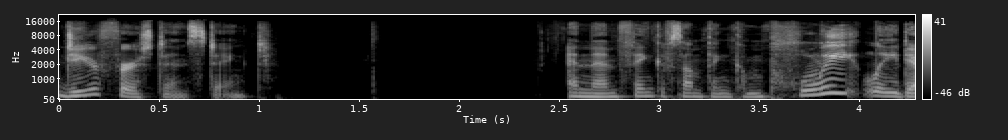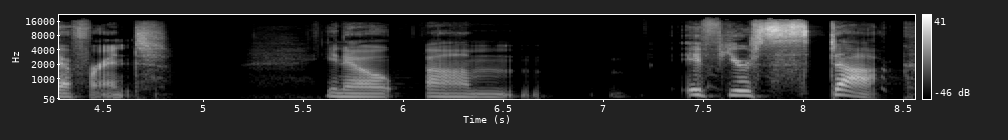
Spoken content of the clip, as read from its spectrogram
do your first instinct and then think of something completely different you know, um, if you're stuck,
